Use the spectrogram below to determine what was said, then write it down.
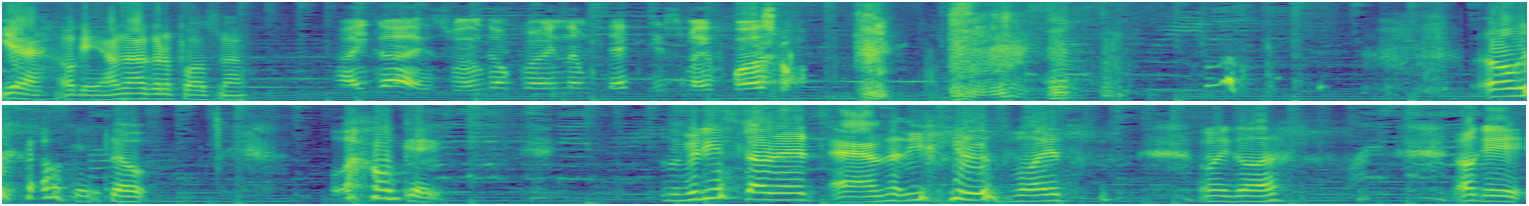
Yeah, okay, I'm not gonna pause now. Hi guys, welcome to Arindam Teck. It's my first Oh, okay, so, okay. The video started and then you hear his voice. Oh my god. Okay,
